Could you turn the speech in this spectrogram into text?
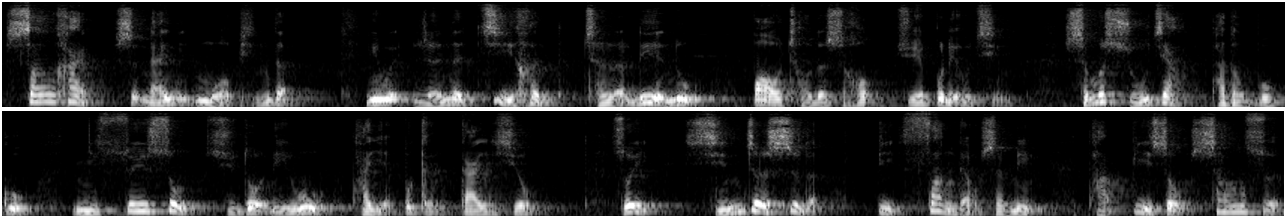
伤害是难以抹平的，因为人的记恨成了烈怒，报仇的时候绝不留情。什么赎价他都不顾，你虽送许多礼物，他也不肯甘休。所以行这事的必丧掉生命，他必受伤损，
